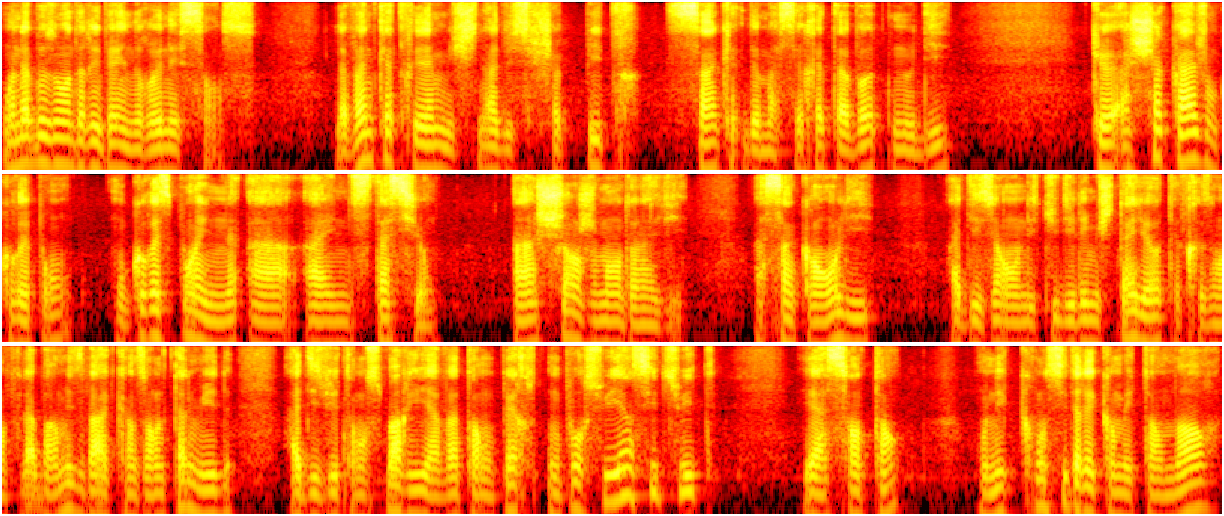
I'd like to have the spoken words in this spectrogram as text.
On a besoin d'arriver à une renaissance. La 24e Mishnah du chapitre 5 de Masechet Avot nous dit qu'à chaque âge, on correspond, à, une station, à un changement dans la vie. À 5 ans, on lit. À 10 ans, on étudie les Mishnayot. À 13 ans, on fait la bar mitzvah. À 15 ans, le Talmud. À 18 ans, on se marie. À 20 ans, on, on poursuit, ainsi de suite. Et à 100 ans, on est considéré comme étant mort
